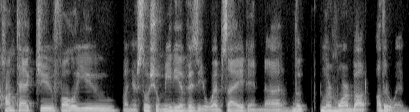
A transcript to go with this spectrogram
contact you, follow you on your social media, visit your website, and uh, look learn more about OtherWeb?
